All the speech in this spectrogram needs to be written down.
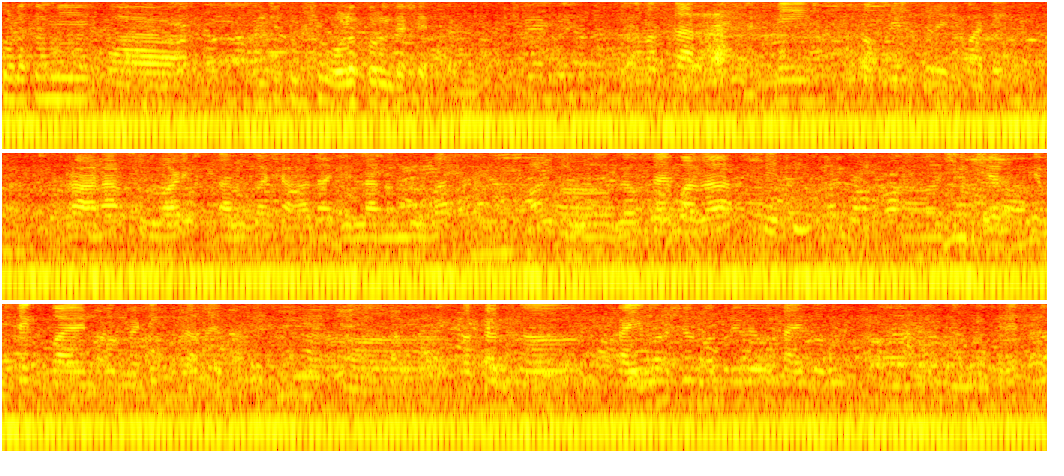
थोडंसं मी तुमची थोडीशी ओळख करून द्या शेतकऱ्यांना नमस्कार. मी नोकरी व्यवसाय करून अ, नोकरीतनं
